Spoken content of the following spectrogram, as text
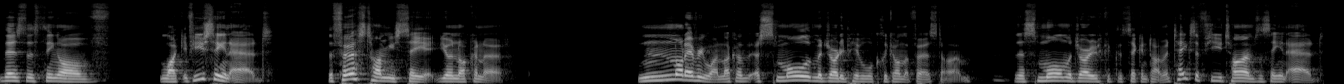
there's the thing of like if you see an ad, the first time you see it, you're not gonna not everyone, like a, a small majority of people will click on the first time. A small majority will click the second time. It takes a few times to see an ad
